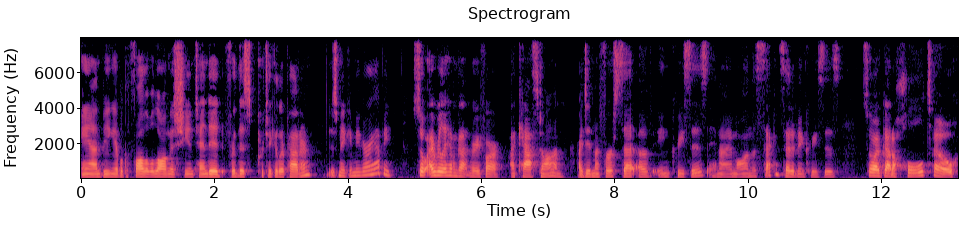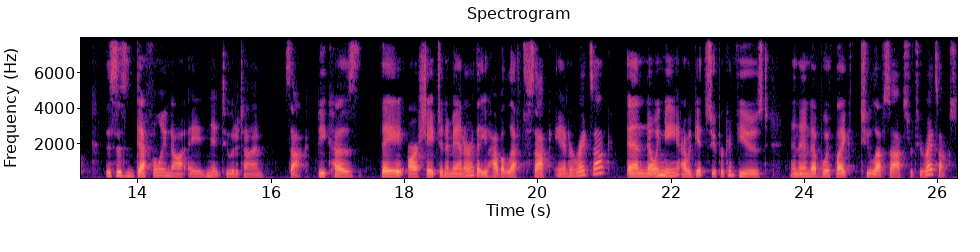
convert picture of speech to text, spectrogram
and being able to follow along as she intended for this particular pattern is making me very happy. So I really haven't gotten very far. I cast on. I did my first set of increases and I'm on the second set of increases. So I've got a whole toe. This is definitely not a knit two at a time sock because they are shaped in a manner that you have a left sock and a right sock. And knowing me, I would get super confused and end up with like two left socks or two right socks.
